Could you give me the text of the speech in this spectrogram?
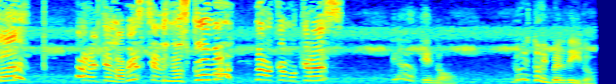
¿Qué? ¿Para que la bestia de nos coma? No, ¿cómo crees? Claro que no. No estoy perdido.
